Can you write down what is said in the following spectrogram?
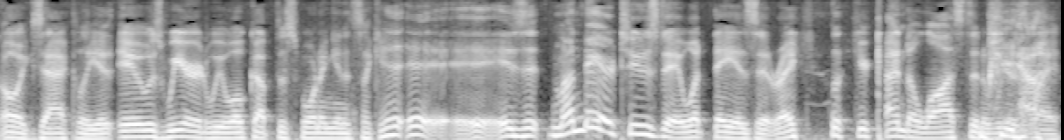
Oh, exactly. It, it was weird. We woke up this morning and it's like, "I- I- is it Monday or Tuesday? What day is it? Right? like you're kind of lost in a weird Yeah. way.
